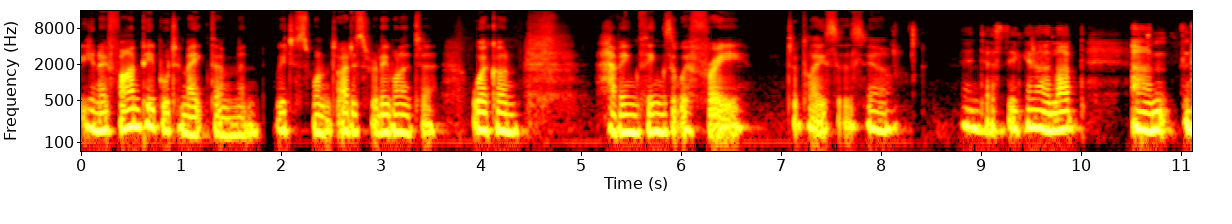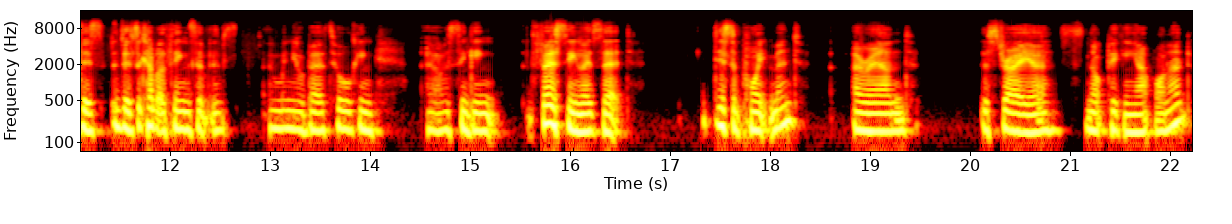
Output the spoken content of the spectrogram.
you know find people to make them and we just want I just really wanted to work on having things that were free to places. Yeah, fantastic. And I loved. Um, there's there's a couple of things that was, when you were both talking, I was thinking. The first thing was that disappointment around Australia not picking up on it.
